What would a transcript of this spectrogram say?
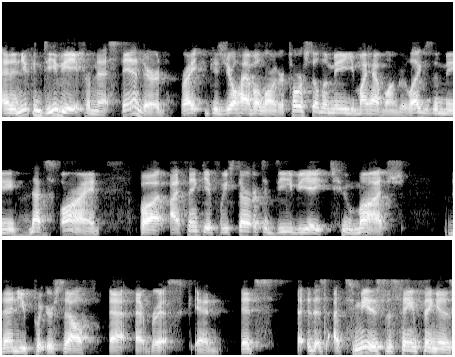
and then you can deviate from that standard, right? Because you'll have a longer torso than me, you might have longer legs than me. That's fine. But I think if we start to deviate too much, then you put yourself at, at risk. And it's, it's to me, it's the same thing as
